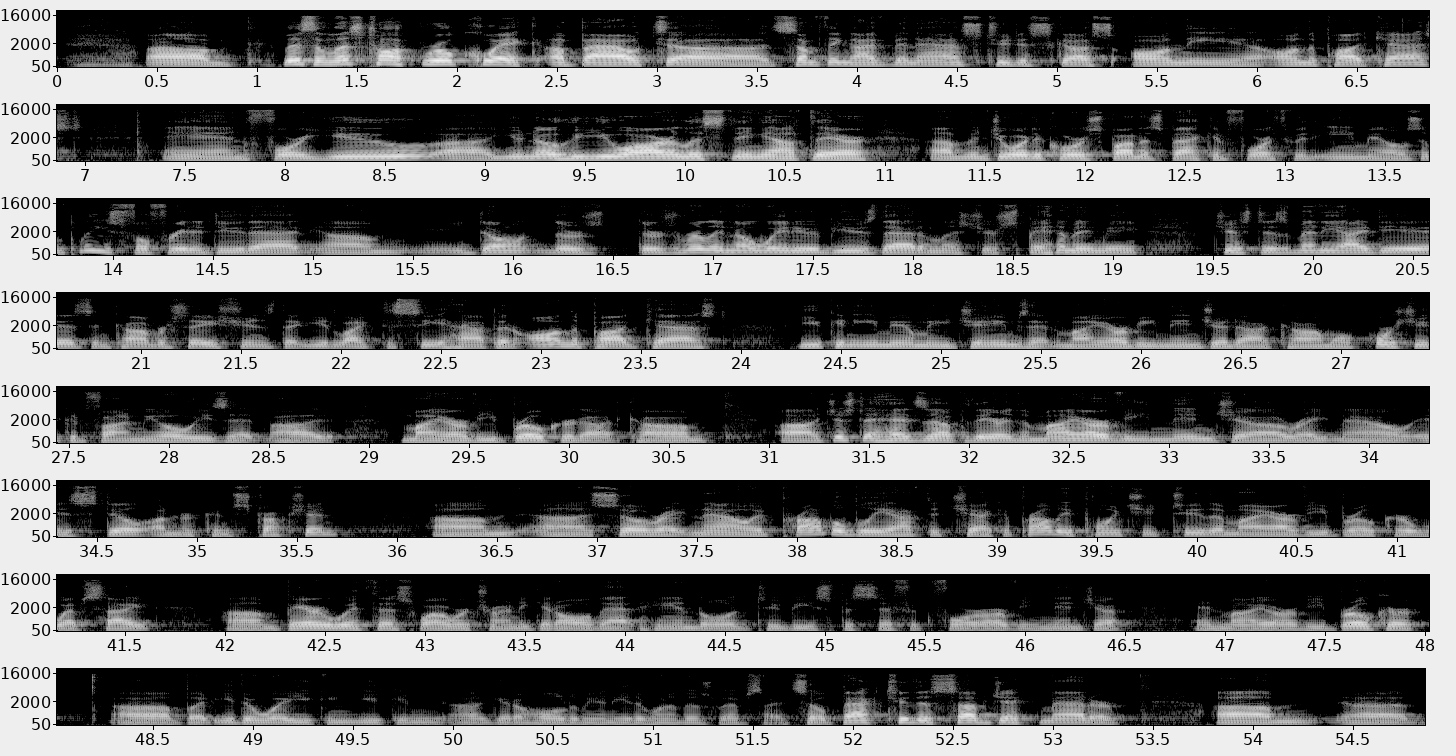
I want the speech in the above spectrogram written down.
Um, listen, let's talk real quick about uh, something I've been asked to discuss on the uh, on the podcast. And for you, uh, you know who you are listening out there. Um, enjoy the correspondence back and forth with emails, and please feel free to do that. Um, you don't. There's there's really no way to abuse that unless you're spamming me. Just as many ideas and conversations that you'd like to see happen on the podcast. You can email me, james at myrvninja.com. Or, of course, you can find me always at uh, myrvbroker.com. Uh, just a heads up there, the MyRV Ninja right now is still under construction. Um, uh, so right now, it probably I have to check. It probably points you to the MyRV Broker website. Um, bear with us while we're trying to get all that handled to be specific for RV Ninja and MyRV broker. Uh, but either way, you can you can uh, get a hold of me on either one of those websites. So back to the subject matter. Um, uh,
